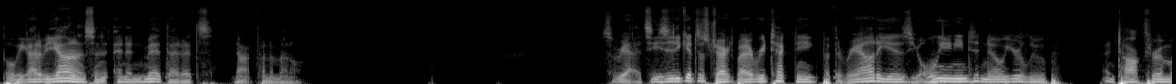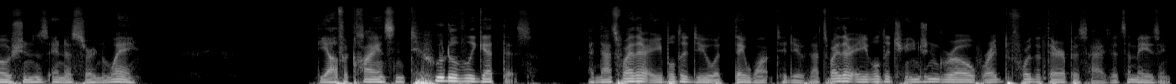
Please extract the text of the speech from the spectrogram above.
But we got to be honest and, and admit that it's not fundamental. So, yeah, it's easy to get distracted by every technique, but the reality is you only need to know your loop and talk through emotions in a certain way. The alpha clients intuitively get this. And that's why they're able to do what they want to do. That's why they're able to change and grow right before the therapist has. It's amazing.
